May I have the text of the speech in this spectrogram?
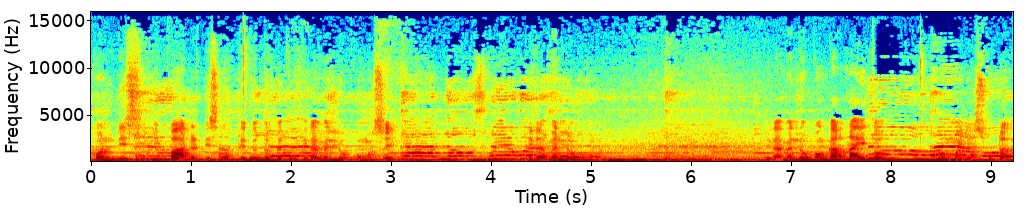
kondisi ibadah di sana betul-betul tidak mendukung sih. Tidak mendukung. Tidak mendukung karena itu rumahnya sudah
